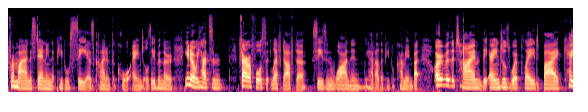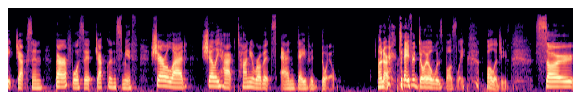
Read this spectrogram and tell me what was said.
from my understanding, that people see as kind of the core angels, even though, you know, we had some Farrah Fawcett left after season one and we had other people come in. But over the time, the angels were played by Kate Jackson, Farrah Fawcett, Jaclyn Smith, Cheryl Ladd, Shelley Hack, Tanya Roberts, and David Doyle. Oh no, David Doyle was Bosley. Apologies. So,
